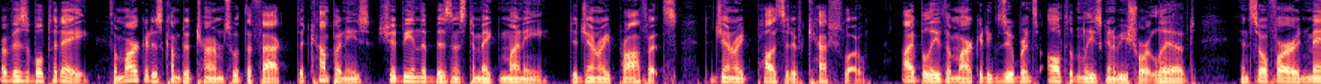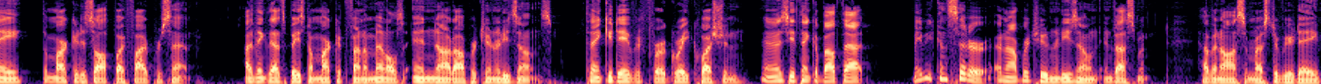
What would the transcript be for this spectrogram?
are visible today. The market has come to terms with the fact that companies should be in the business to make money, to generate profits, to generate positive cash flow. I believe the market exuberance ultimately is going to be short lived, and so far in May, the market is off by 5%. I think that's based on market fundamentals and not opportunity zones. Thank you, David, for a great question. And as you think about that, maybe consider an opportunity zone investment. Have an awesome rest of your day.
